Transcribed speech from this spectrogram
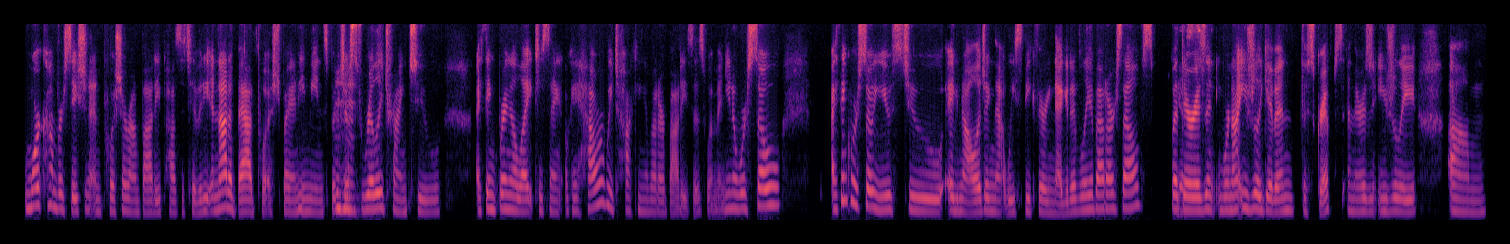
more conversation and push around body positivity and not a bad push by any means but mm-hmm. just really trying to i think bring a light to saying okay how are we talking about our bodies as women you know we're so i think we're so used to acknowledging that we speak very negatively about ourselves but yes. there isn't we're not usually given the scripts and there isn't usually um,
